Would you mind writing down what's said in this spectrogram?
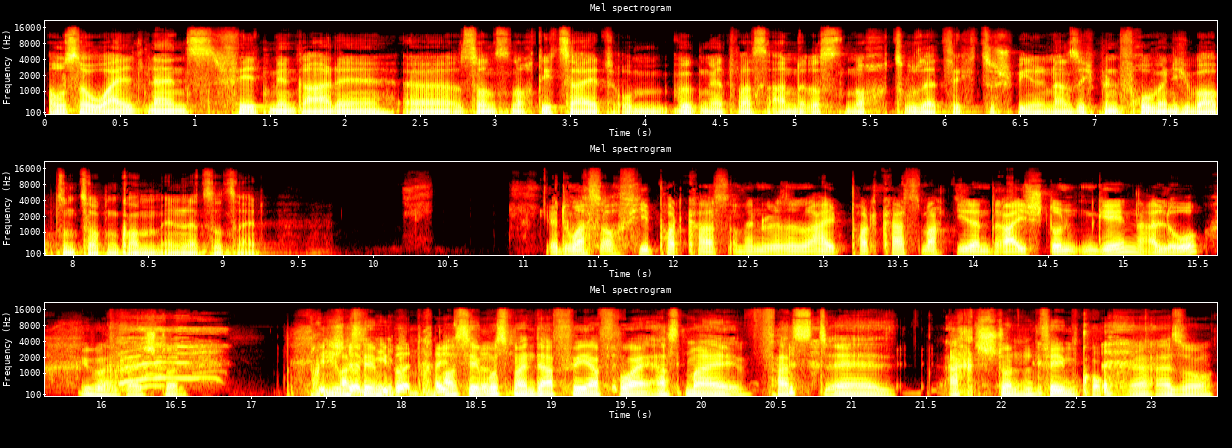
außer Wildlands fehlt mir gerade äh, sonst noch die Zeit, um irgendetwas anderes noch zusätzlich zu spielen. Also ich bin froh, wenn ich überhaupt zum Zocken komme in letzter Zeit. Ja, du machst auch viel Podcast. Und wenn du so halt Podcasts machst, die dann drei Stunden gehen, hallo? Über drei Stunden. außerdem, über drei außerdem Stunden. muss man dafür ja vorher erstmal fast äh, acht Stunden Film gucken. Ne? Also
